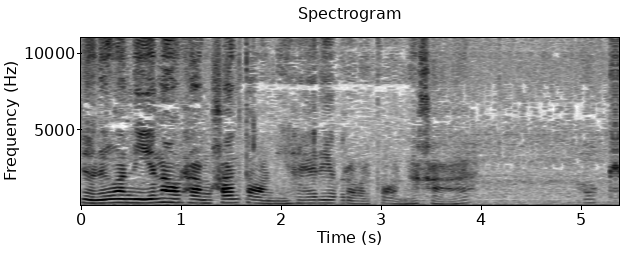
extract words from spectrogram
เดี๋ยวในวันนี้เราทำขั้นตอนนี้ให้เรียบร้อยก่อนนะคะ โอเค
